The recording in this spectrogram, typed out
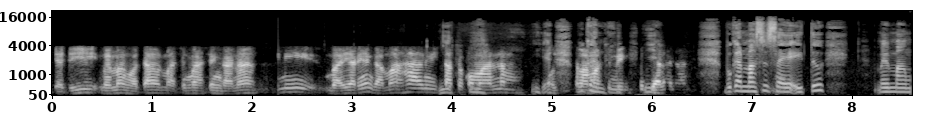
jadi memang hotel masing-masing karena ini bayarnya nggak mahal nih, 1,6 Ya, untuk selama bukan. seminggu Ya. perjalanan. Bukan maksud saya itu memang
